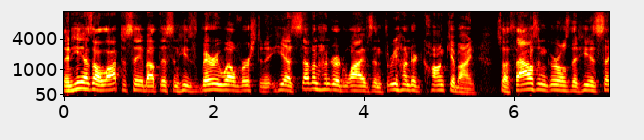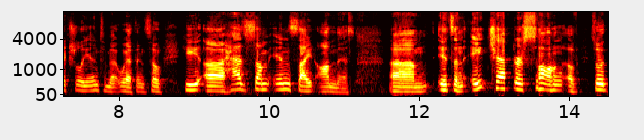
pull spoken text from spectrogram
And he has a lot to say about this, and he's very well versed in it. He has 700 wives and 300 concubines, so a thousand girls that he is sexually intimate with. And so, he uh, has some insight on this. Um, it's an eight chapter song of, so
